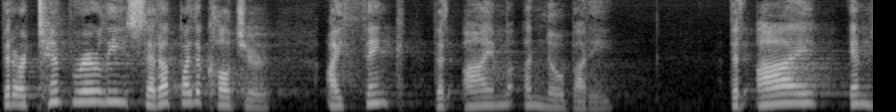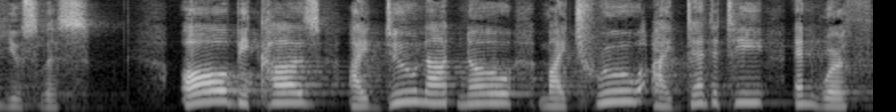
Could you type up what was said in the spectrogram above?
that are temporarily set up by the culture, I think that I'm a nobody, that I am useless, all because I do not know my true identity and worth.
